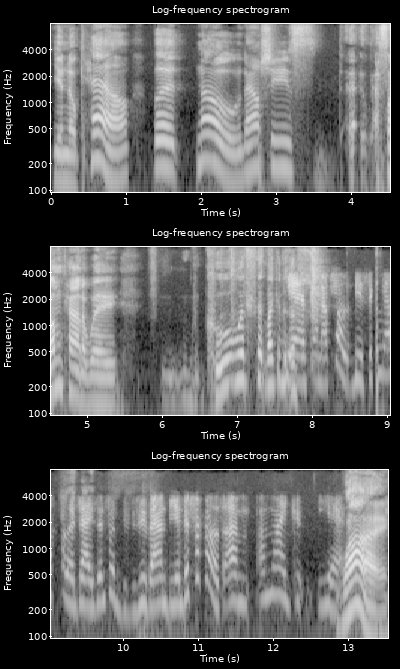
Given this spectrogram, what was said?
you know, Kal. But no, now she's uh, some kind of way cool with it. Like, Yes, and apo- basically apologizing for Zeedan being difficult. I'm I'm like, yeah, why?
